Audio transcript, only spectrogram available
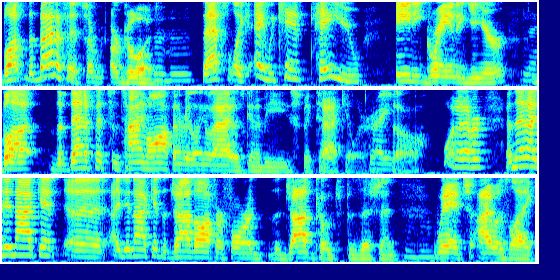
but the benefits are, are good. mm-hmm. That's like, hey, we can't pay you 80 grand a year, Right. but the benefits and time off and everything like that is going to be spectacular. Right. So whatever. And then I did not get uh, I did not get the job offer for the job coach position, which I was like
